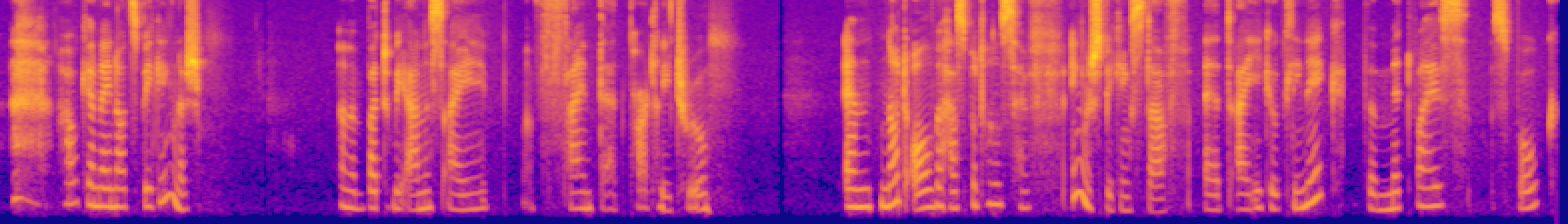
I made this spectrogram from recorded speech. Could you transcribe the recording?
how can they not speak English? Uh, but to be honest, I find that partly true. And not all the hospitals have English speaking staff. At Aiiku Clinic, the midwives spoke,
